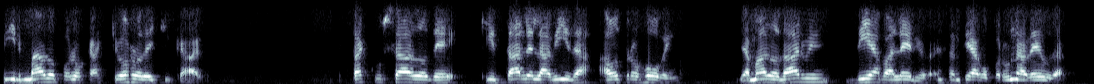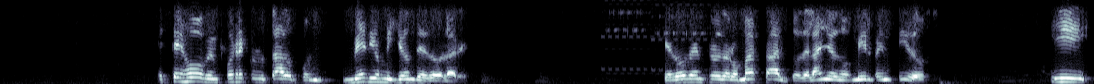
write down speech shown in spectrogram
firmado por los cachorros de Chicago, está acusado de quitarle la vida a otro joven llamado Darwin Díaz Valerio en Santiago por una deuda. Este joven fue reclutado por medio millón de dólares. Quedó dentro de lo más alto del año 2022. Y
